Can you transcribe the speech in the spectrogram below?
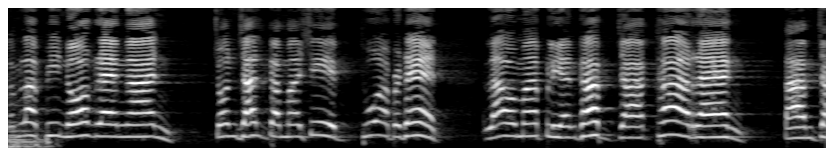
สำหรับพี่น้องแรงงาน ชนชั้นกรรมอาชีพทั่วประเทศ เรามาเปลี่ยนครับจากค่าแรงตามใจ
